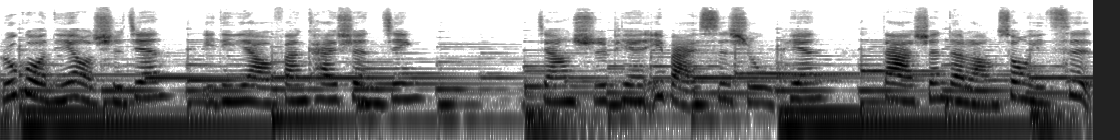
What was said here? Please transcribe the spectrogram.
如果你有时间，一定要翻开圣经，将诗篇一百四十五篇大声的朗诵一次，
